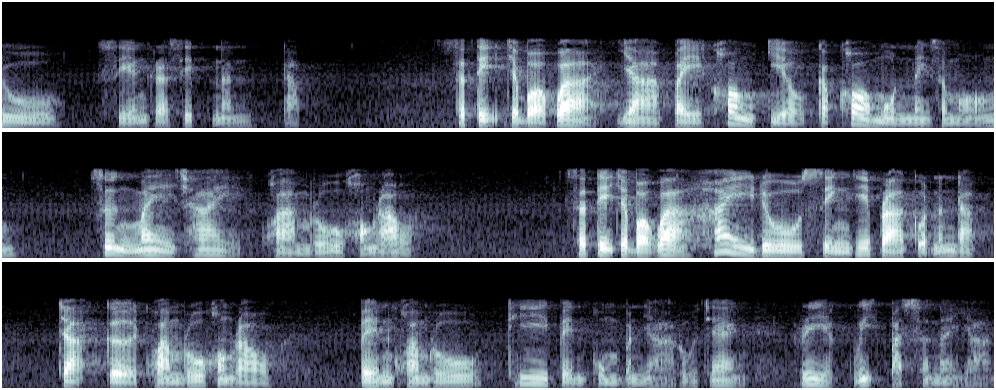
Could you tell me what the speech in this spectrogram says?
ดูเสียงกระซิบนั้นดับ สติจะบอกว่า อย่าไปข้องเกี่ยวกับข้อมูลในสมอง ซึ่งไม่ใช่ความรู้ของเรา สติจะบอกว่าให้ดูสิ่งที่ปรากฏนั้นดับ จะเกิดความรู้ของเรา เป็นความรู้ที่เป็นภูมิปัญญารู้แจ้ง เรียกวิปัสสนาญาณ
